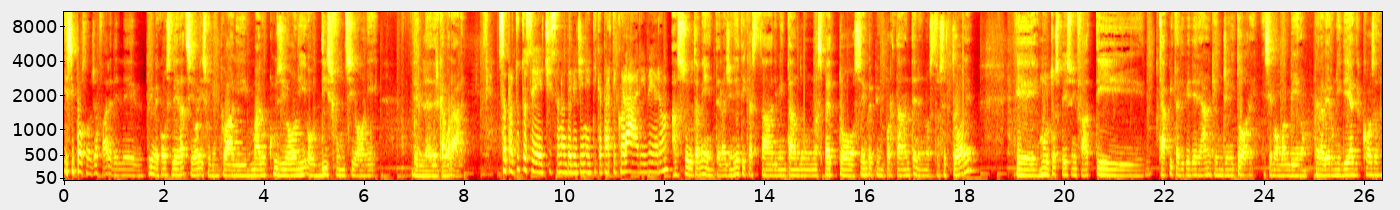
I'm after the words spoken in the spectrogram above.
e si possono già fare delle prime considerazioni su eventuali malocclusioni o disfunzioni del, del cavo orale. Soprattutto se ci sono delle genetiche particolari, vero? Assolutamente, la genetica sta diventando un aspetto sempre più importante nel nostro settore e molto spesso infatti capita di vedere anche un genitore insieme a un bambino per avere un'idea di cosa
